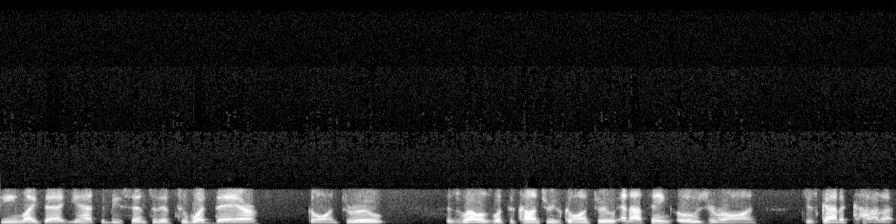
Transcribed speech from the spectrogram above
team like that, you have to be sensitive to what they're going through as well as what the country's going through. And I think Orgeron just got caught up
